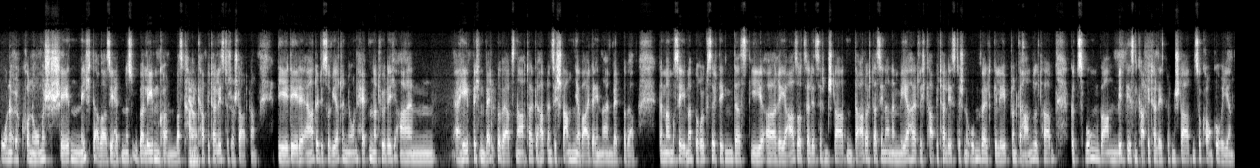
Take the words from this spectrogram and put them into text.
ohne ökonomische Schäden nicht, aber sie hätten es überleben können, was kein ja. kapitalistischer Staat kann. Die DDR, die Sowjetunion hätten natürlich ein erheblichen Wettbewerbsnachteil gehabt, denn sie standen ja weiterhin in einem Wettbewerb. Denn man muss ja immer berücksichtigen, dass die äh, realsozialistischen Staaten dadurch, dass sie in einer mehrheitlich kapitalistischen Umwelt gelebt und gehandelt haben, gezwungen waren, mit diesen kapitalistischen Staaten zu konkurrieren.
